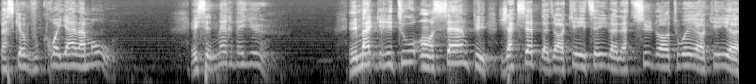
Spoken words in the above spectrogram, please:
parce que vous croyez à l'amour. Et c'est merveilleux. Et malgré tout, on s'aime, puis j'accepte de dire, OK, tu sais, là-dessus, là, toi, OK, euh,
